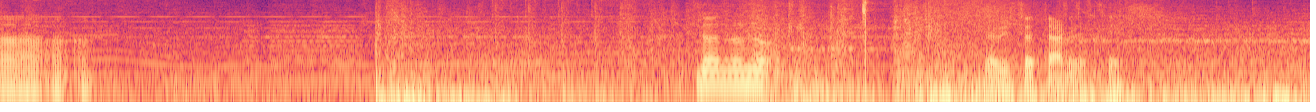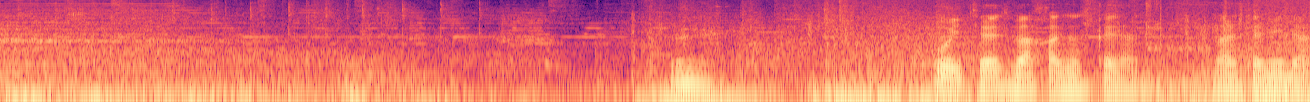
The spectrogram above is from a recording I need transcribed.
Ah, ah, ah. No, no, no. Lo he visto tarde, sí. Uy, tres bajas nos quedan. Vale, terminar.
